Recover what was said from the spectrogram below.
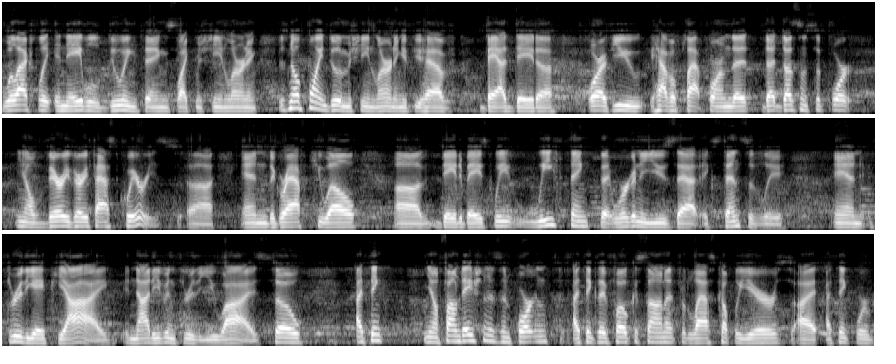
will actually enable doing things like machine learning. There's no point doing machine learning if you have bad data, or if you have a platform that, that doesn't support you know, very, very fast queries. Uh, and the GraphQL uh, database. We, we think that we're going to use that extensively and through the API, not even through the UIs. So I think you know, foundation is important. I think they've focused on it for the last couple of years. I, I think we're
